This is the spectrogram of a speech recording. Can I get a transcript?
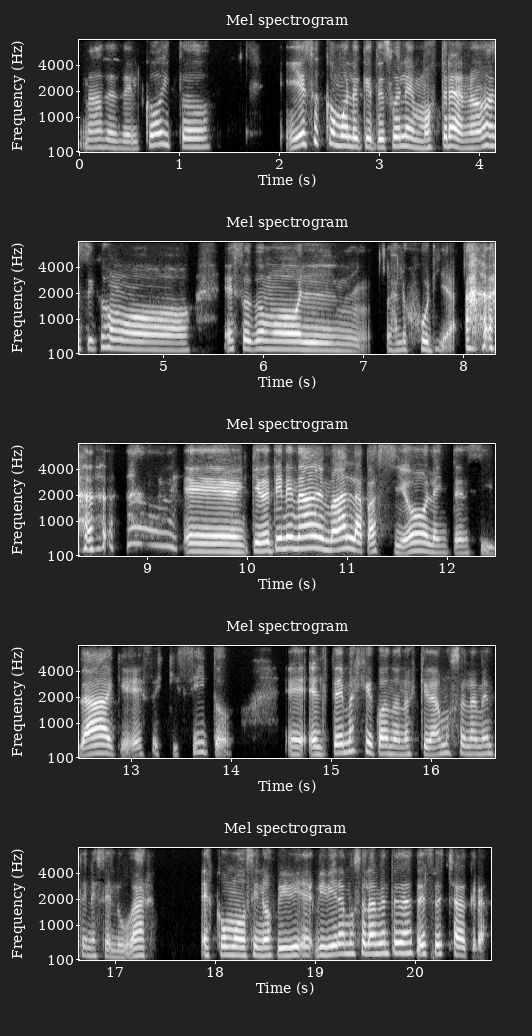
más desde el coito. Y eso es como lo que te suelen mostrar, ¿no? Así como eso como la lujuria. Eh, que no tiene nada de mal la pasión, la intensidad, que es exquisito. Eh, el tema es que cuando nos quedamos solamente en ese lugar, es como si nos viviéramos solamente desde ese chakra.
